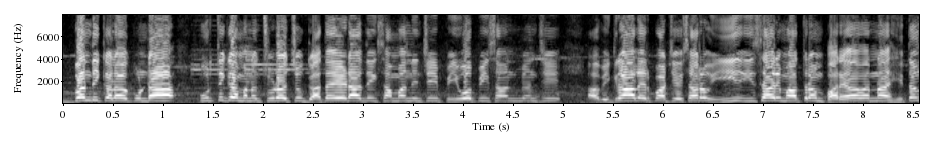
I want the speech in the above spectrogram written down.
ఇబ్బంది కలగకుండా పూర్తిగా మనం చూడవచ్చు గత ఏడాదికి సంబంధించి పిఓపి సంబంధించి ఆ, విగ్రహాలు ఏర్పాటు చేశారు. ఈ ఈసారి మాత్రం పర్యావరణ హితం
